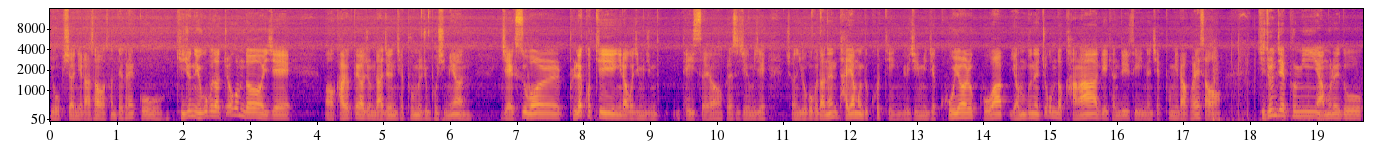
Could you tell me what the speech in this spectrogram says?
이 옵션이라서 선택을 했고 기존의 이거보다 조금 더 이제 어, 가격대가 좀 낮은 제품을 좀 보시면 이제 엑스월 블랙 코팅이라고 지금 지금 돼 있어요. 그래서 지금 이제 저는 요거보다는 다이아몬드 코팅, 요 지금 이제 고열, 고압, 염분에 조금 더 강하게 견딜 수 있는 제품이라고 해서 기존 제품이 아무래도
